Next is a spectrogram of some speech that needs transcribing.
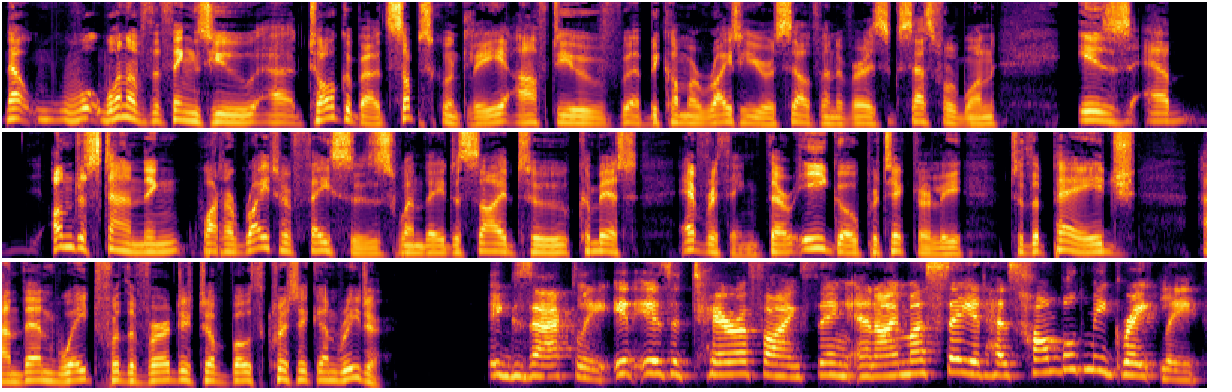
Now, w- one of the things you uh, talk about subsequently, after you've uh, become a writer yourself and a very successful one, is uh, understanding what a writer faces when they decide to commit everything, their ego particularly, to the page, and then wait for the verdict of both critic and reader. Exactly. It is a terrifying thing. And I must say, it has humbled me greatly.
